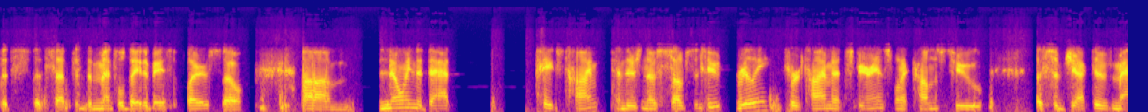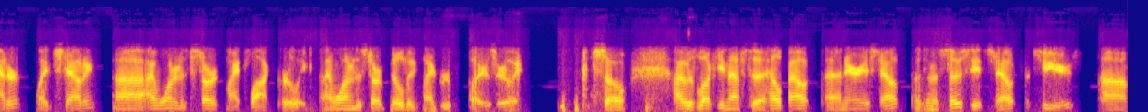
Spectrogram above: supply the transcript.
that's set the mental database of players. So, um, knowing that that takes time and there's no substitute really for time and experience when it comes to a subjective matter like scouting. Uh, I wanted to start my clock early. I wanted to start building my group of players early. So I was lucky enough to help out an area scout as an associate scout for two years. Um,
